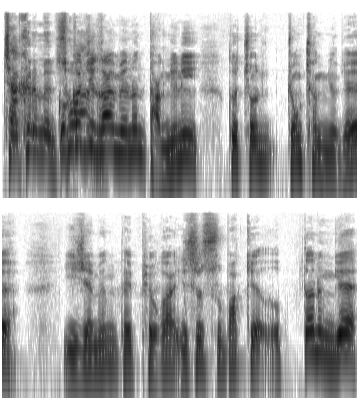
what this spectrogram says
자, 그러면 끝까지 소환... 가면은 당연히 그 종, 종착역에 이재명 대표가 있을 수밖에 없다는 게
